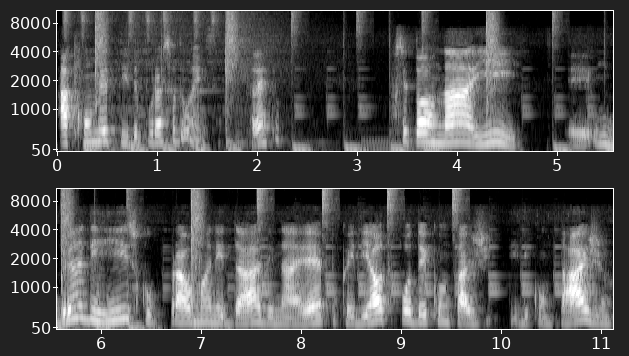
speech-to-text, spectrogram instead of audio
acometida por essa doença, certo? Se tornar aí um grande risco para a humanidade na época e de alto poder de contágio,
